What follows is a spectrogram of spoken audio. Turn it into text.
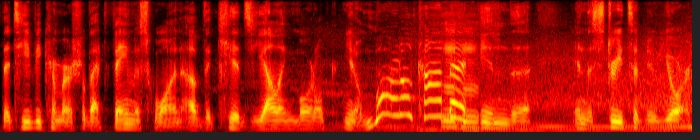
the TV commercial, that famous one of the kids yelling "Mortal," you know, "Mortal Kombat" Mhm. in the in the streets of New York.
